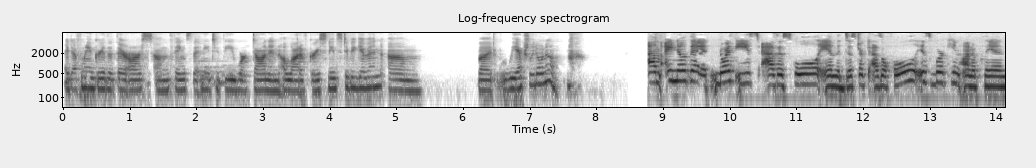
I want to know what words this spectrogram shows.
I definitely agree that there are some things that need to be worked on, and a lot of grace needs to be given. Um, but we actually don't know. Um, I know that Northeast as a school and the district as a whole is working on a plan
